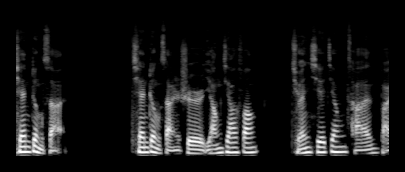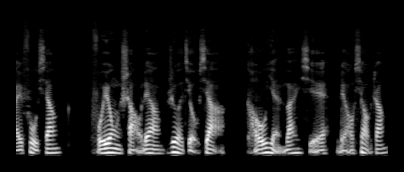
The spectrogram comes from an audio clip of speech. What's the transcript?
签证散签证散是杨家方，全蝎僵蚕白附香，服用少量热酒下，口眼歪斜，疗效彰。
